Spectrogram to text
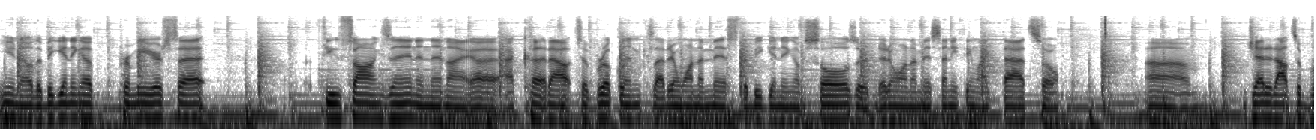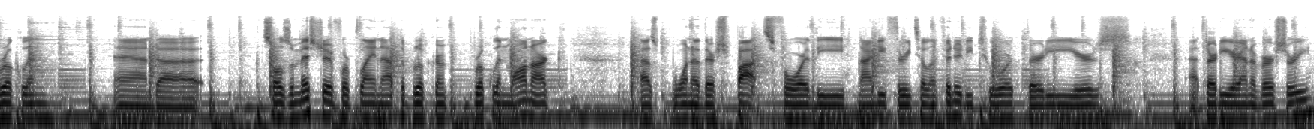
you know, the beginning of Premier set, a few songs in, and then I uh, I cut out to Brooklyn because I didn't want to miss the beginning of Souls or didn't want to miss anything like that. So um, jetted out to Brooklyn, and uh, Souls of Mischief were playing at the Brooklyn Brooklyn Monarch as one of their spots for the 93 till infinity tour 30 years at 30 year anniversary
